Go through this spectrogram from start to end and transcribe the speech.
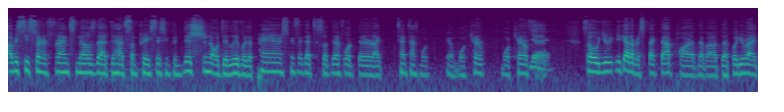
obviously, certain friends knows that they had some pre-existing condition or they live with their parents, things like that. So therefore, they're like ten times more, you know, more care, more careful. Yeah. So you you gotta respect that part about that. But you're right.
